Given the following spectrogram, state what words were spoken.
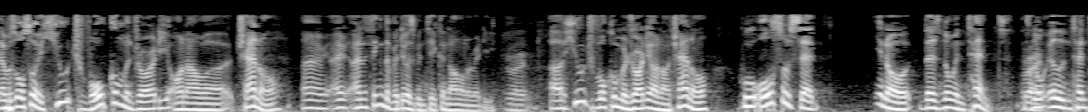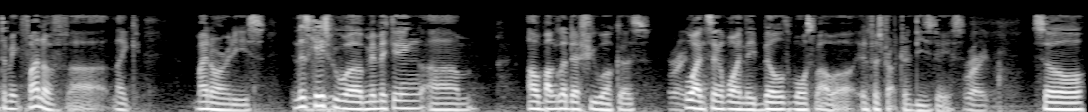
there was also a huge vocal majority on our channel. I, I, I think the video has been taken down already. right. A huge vocal majority on our channel who also said, you know, there's no intent. There's no ill intent to make fun of uh, like minorities. In this case, we were mimicking um, our Bangladeshi workers Right. who are in Singapore and they build most of our infrastructure these days. Right. So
